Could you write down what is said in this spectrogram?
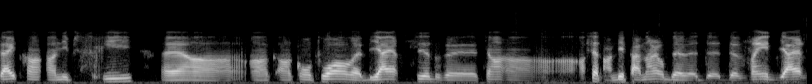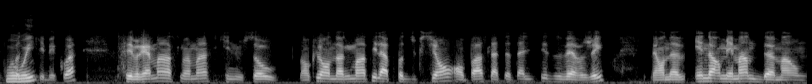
d'être en, épicerie, euh, en, comptoir bière, cidre, en, fait en dépanneur de, de, vin, de bière québécois. C'est vraiment en ce moment ce qui nous sauve. Donc là, on a augmenté la production, on passe la totalité du verger, mais on a énormément de demandes.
